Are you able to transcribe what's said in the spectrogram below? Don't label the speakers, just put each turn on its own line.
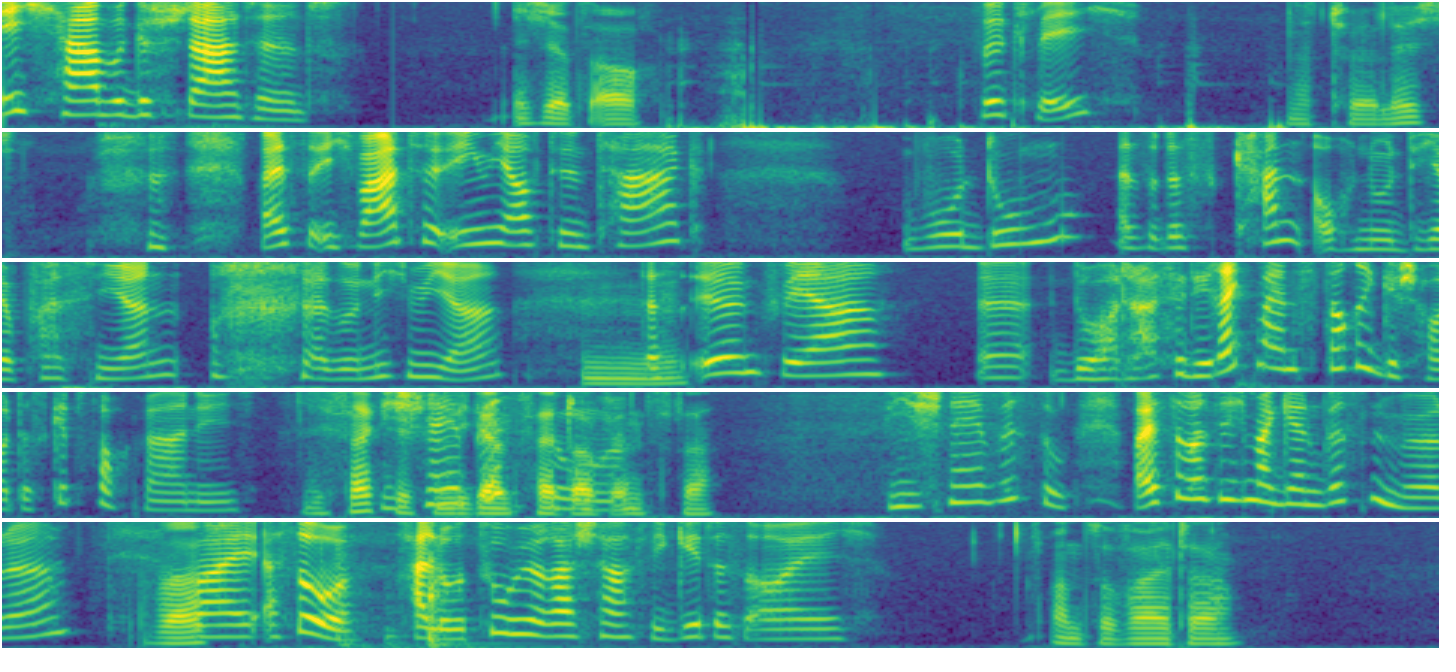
Ich habe gestartet.
Ich jetzt auch.
Wirklich?
Natürlich.
Weißt du, ich warte irgendwie auf den Tag, wo du, also das kann auch nur dir passieren, also nicht mir,
Mhm.
dass irgendwer. Äh, du, du hast ja direkt meine Story geschaut, das gibt's doch gar nicht.
Ich sag,
Wie
ich bin die ganze Zeit
du?
auf Insta.
Wie schnell bist du? Weißt du, was ich mal gern wissen würde?
Was?
Bei, ach so, hallo Zuhörerschaft, wie geht es euch?
Und so weiter.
